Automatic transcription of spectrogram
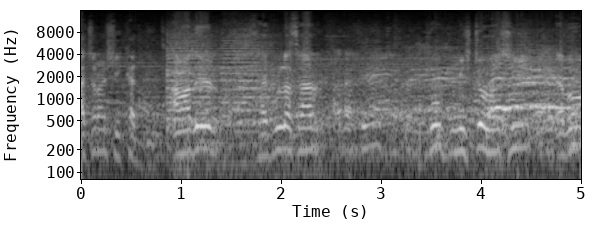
আচরণ শিক্ষা দিচ্ছে আমাদের সাইফুল্লাহ স্যার খুব মিষ্টভাষী এবং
